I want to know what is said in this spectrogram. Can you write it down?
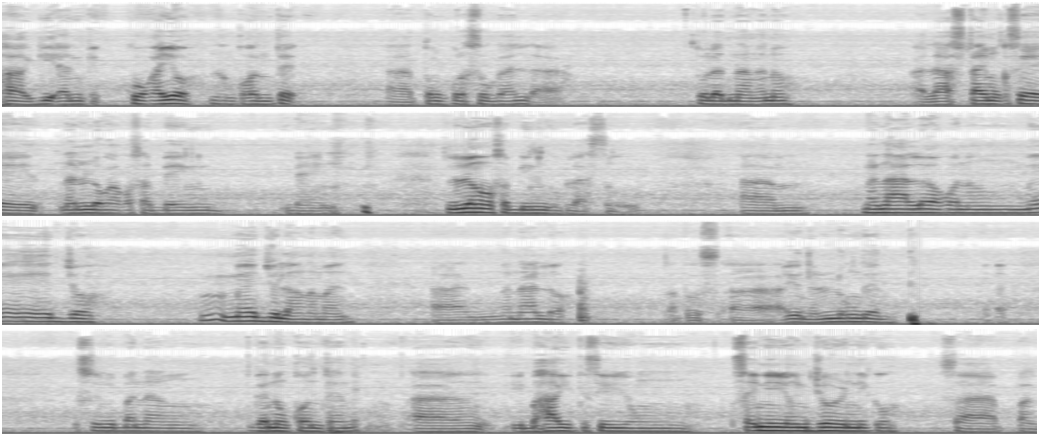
bahagian ko kayo ng konti uh, tungkol sa sugal? Uh, tulad ng ano, uh, last time kasi nalulung ako sa Beng Beng. nalulung ako sa Bingo Plus. So, um, nanalo ako ng medyo medyo lang naman. Uh, nanalo. Tapos, uh, ayun, nalulung din. Uh, gusto nyo ba ng ganong content? Uh, ibahagi kasi yung sa inyo yung journey ko sa pag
